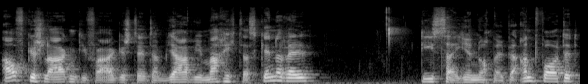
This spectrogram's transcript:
aufgeschlagen, die Frage gestellt haben, ja, wie mache ich das generell? Dies sei hier nochmal beantwortet.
